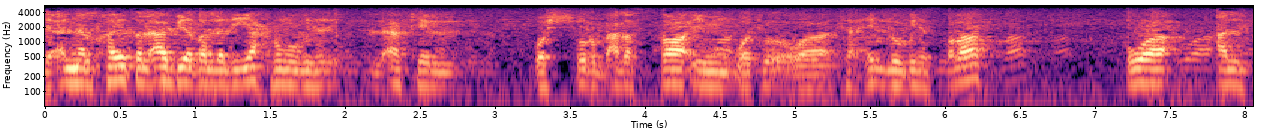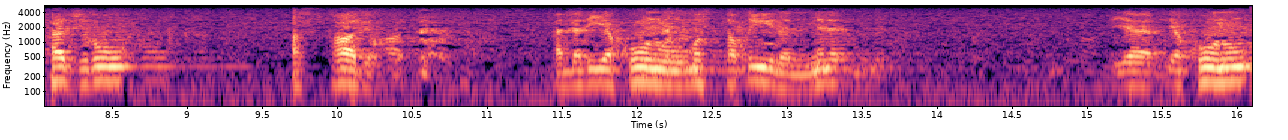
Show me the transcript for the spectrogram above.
لأن الخيط الأبيض الذي يحرم به الأكل والشرب على الصائم وتحل به الصلاة هو الفجر الصادق الذي يكون مستطيلا من يكون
